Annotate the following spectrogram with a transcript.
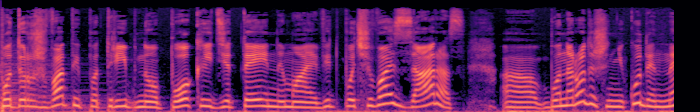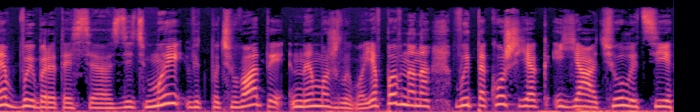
Подорожувати потрібно, поки дітей немає. Відпочивай зараз, бо народиш нікуди не виберетеся з дітьми. Відпочивати неможливо. Я впевнена, ви також, як і я, чули ці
